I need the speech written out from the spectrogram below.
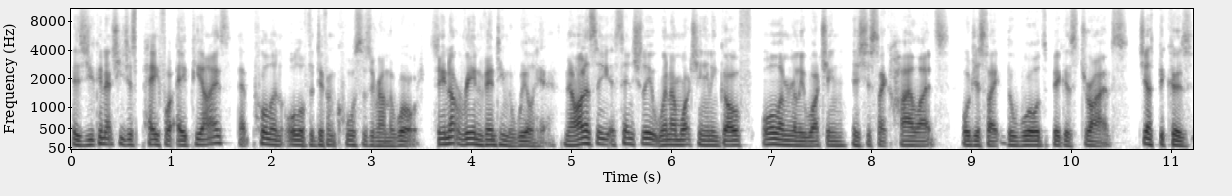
is you can actually just pay for APIs that pull in all of the different courses around the world. So you're not reinventing the wheel here. Now, honestly, essentially, when I'm watching any golf, all I'm really watching is just like highlights or just like the world's biggest drives, just because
